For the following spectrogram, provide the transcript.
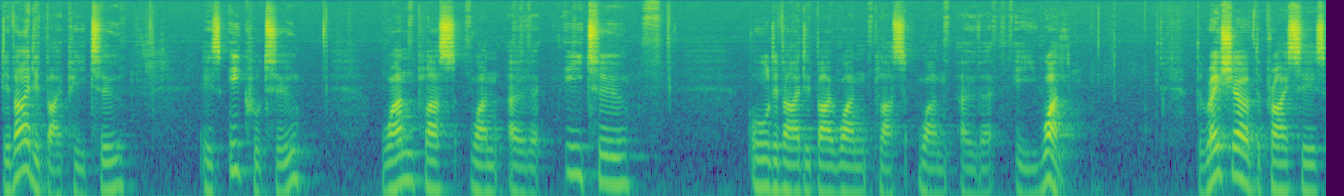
divided by P2 is equal to 1 plus 1 over E2 all divided by 1 plus 1 over E1. The ratio of the prices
